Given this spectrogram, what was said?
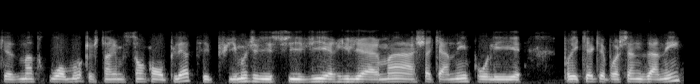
quasiment trois mois que je suis en rémission complète. Et puis moi, j'ai les suivis régulièrement à chaque année pour les pour les quelques prochaines années.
